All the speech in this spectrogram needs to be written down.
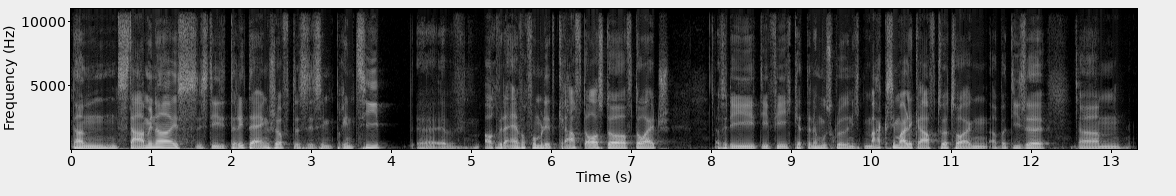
Dann Stamina ist, ist die dritte Eigenschaft, das ist im Prinzip äh, auch wieder einfach formuliert Kraftausdauer auf Deutsch. Also die, die Fähigkeit deiner Muskulatur nicht maximale Kraft zu erzeugen, aber diese ähm, äh,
